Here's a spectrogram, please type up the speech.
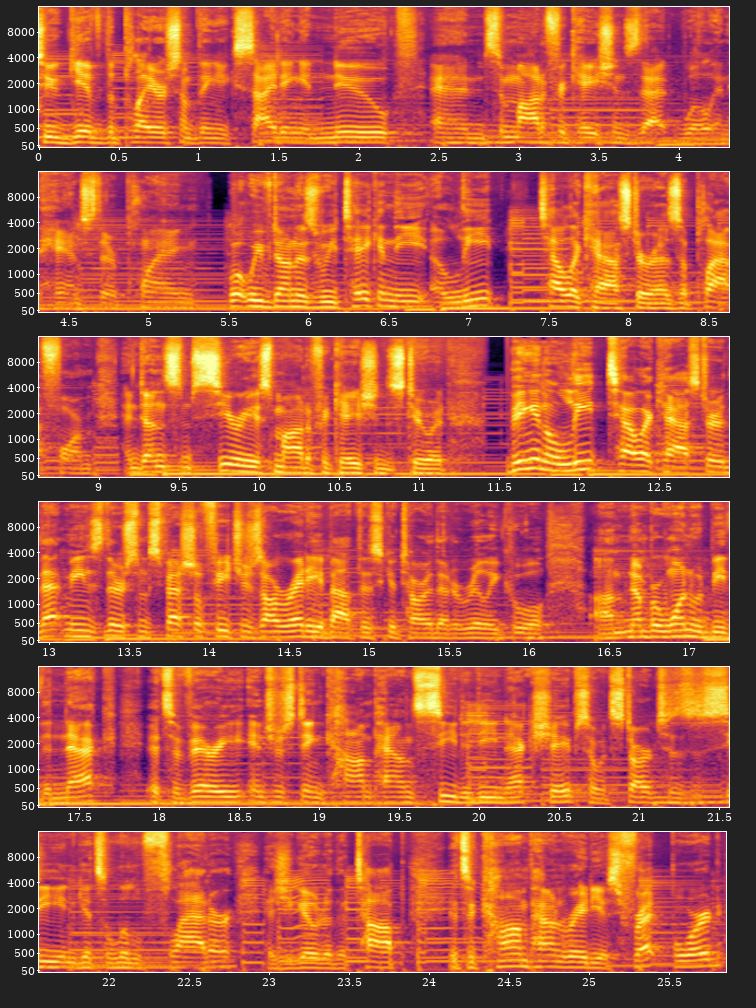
to give the player something exciting and new and some modifications that will enhance their playing. What we've done is we've taken the Elite Telecaster as a platform and done some serious modifications to it. Being an Elite Telecaster, that means there's some special features already about this guitar that are really cool. Um, number one would be the neck. It's a very interesting compound C to D neck shape, so it starts as a C and gets a little flatter as you go to the top. It's a compound radius fretboard,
